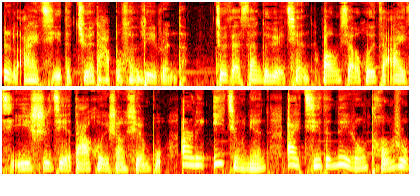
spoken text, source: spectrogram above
噬了爱奇艺的绝大部分利润的。就在三个月前，王小辉在爱奇艺世界大会上宣布，二零一九年爱奇艺的内容投入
